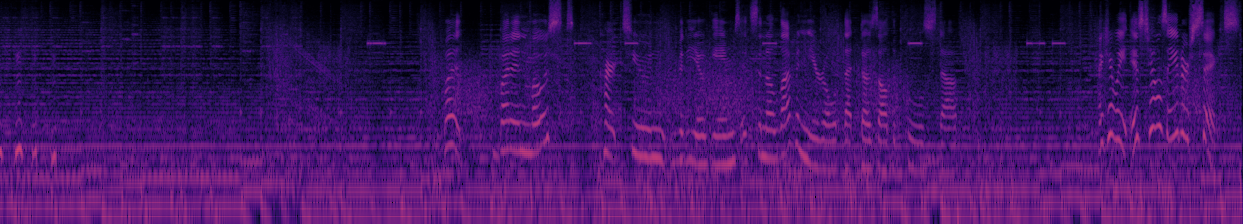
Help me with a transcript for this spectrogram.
in most cartoon video games, it's an 11-year-old that does all the cool stuff. Actually, wait, is Tails 8 or 6?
